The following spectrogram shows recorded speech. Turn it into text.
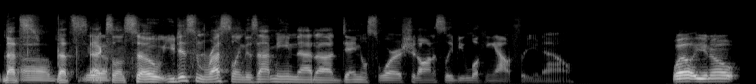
That's um, that's yeah. excellent. So you did some wrestling. Does that mean that uh, Daniel Suarez should honestly be looking out for you now? Well, you know,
